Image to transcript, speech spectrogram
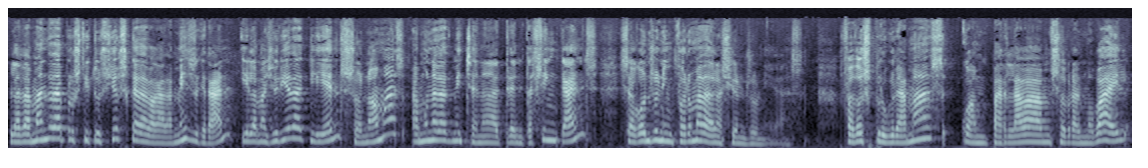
la demanda de prostitució és cada vegada més gran i la majoria de clients són homes amb una edat mitjana de 35 anys, segons un informe de Nacions Unides. Fa dos programes, quan parlàvem sobre el mobile,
